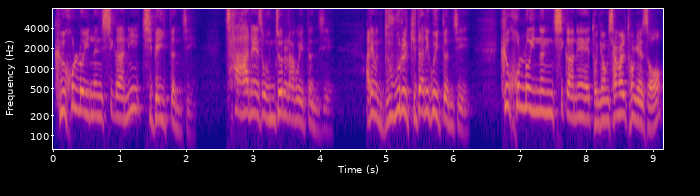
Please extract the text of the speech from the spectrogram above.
그 홀로 있는 시간이 집에 있든지 차 안에서 운전을 하고 있든지 아니면 누구를 기다리고 있든지 그 홀로 있는 시간에 동영상을 통해서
